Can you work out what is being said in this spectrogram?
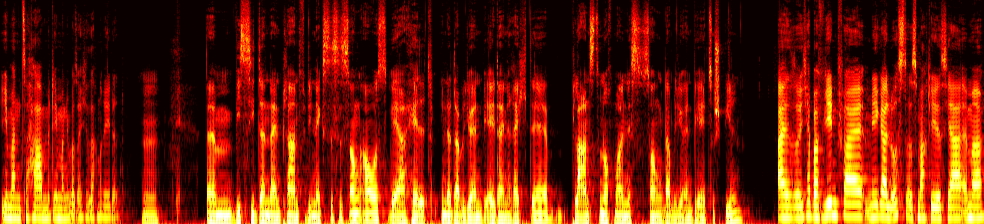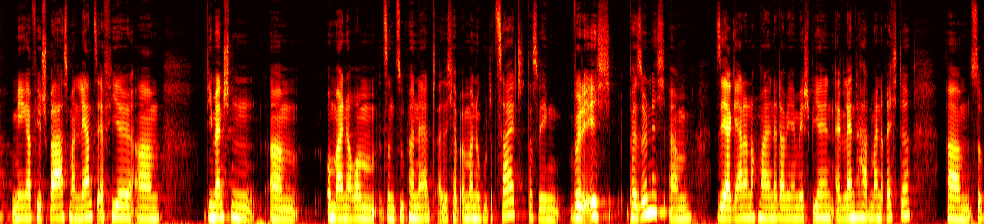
jemanden zu haben, mit dem man über solche Sachen redet. Mhm. Ähm, wie sieht dann dein Plan für die nächste Saison aus? Wer hält in der WNBA deine Rechte? Planst du noch mal eine Saison WNBA zu spielen? Also ich habe auf jeden Fall mega Lust. Es macht jedes Jahr immer mega viel Spaß. Man lernt sehr viel. Ähm, die Menschen ähm, um einen herum sind super nett. Also ich habe immer eine gute Zeit. Deswegen würde ich persönlich ähm, sehr gerne nochmal in der WNBA spielen. Atlanta hat meine Rechte, ähm, so,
